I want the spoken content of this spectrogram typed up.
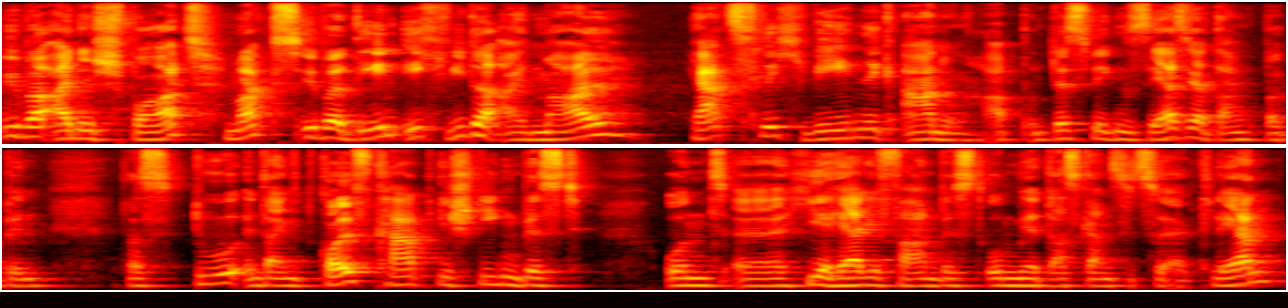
über einen Sport, Max, über den ich wieder einmal herzlich wenig Ahnung habe und deswegen sehr, sehr dankbar bin, dass du in dein Golfkart gestiegen bist und äh, hierher gefahren bist, um mir das Ganze zu erklären.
